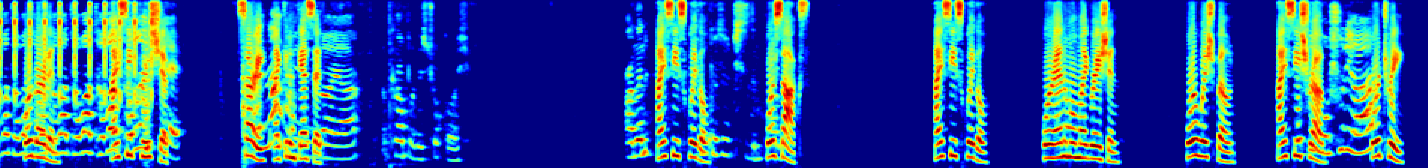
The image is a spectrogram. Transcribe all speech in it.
Tava tava or tava garden. tava tava tava. I see tava cruise işte. ship. Sorry, Ben ne I couldn't guess it. daha ya? Kamp ateşi çok kolay. Ananı I see çok squiggle. kötü çizdim. Or pardon. socks. I see squiggle. Or animal migration. Or wishbone. I see shrub. Koşur ya. Or tree.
